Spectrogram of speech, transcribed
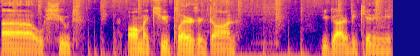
Oh shoot! All my cute players are gone. You got to be kidding me.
